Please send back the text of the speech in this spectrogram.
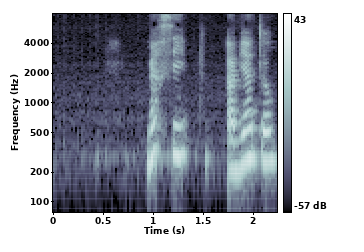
Merci, à bientôt.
